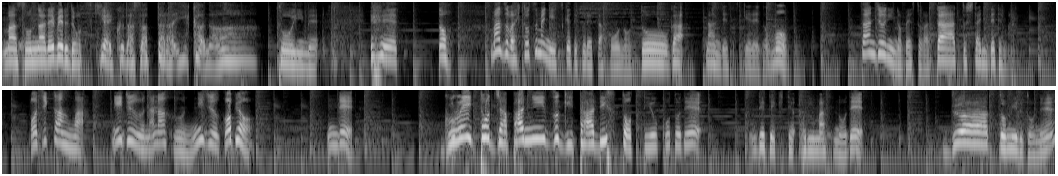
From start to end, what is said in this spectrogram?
まあそんなレベルでお付き合いくださったらいいかな。遠い目。えー、っと、まずは一つ目につけてくれた方の動画なんですけれども、30人のベストがダーッと下に出てます。お時間は27分25秒。んで、グレイトジャパニーズギタリストっていうことで出てきておりますので、ダーッと見るとね、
